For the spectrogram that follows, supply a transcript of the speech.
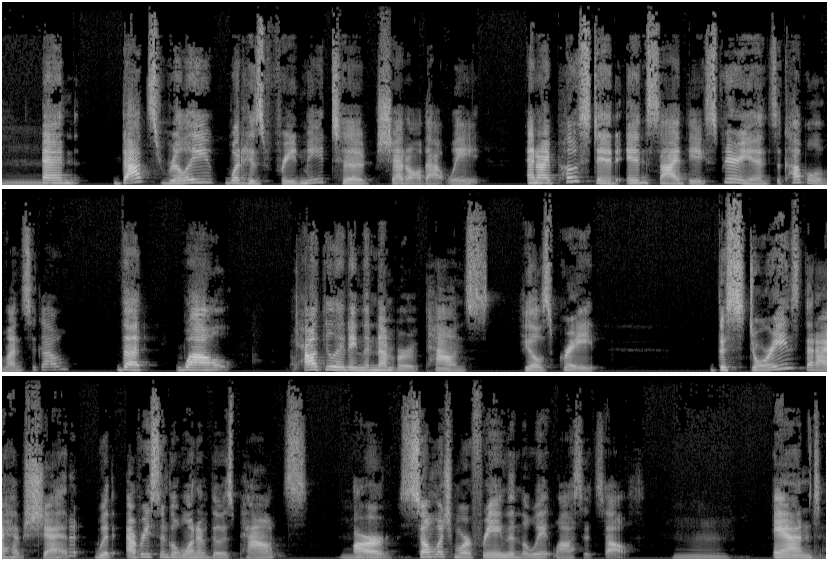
Mm. And that's really what has freed me to shed all that weight. And I posted inside the experience a couple of months ago that while calculating the number of pounds feels great, the stories that I have shed with every single one of those pounds are so much more freeing than the weight loss itself. Mm. And Yeah.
